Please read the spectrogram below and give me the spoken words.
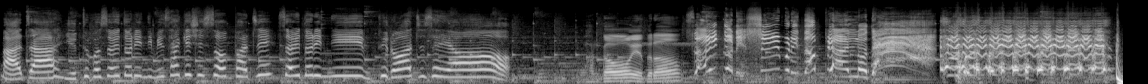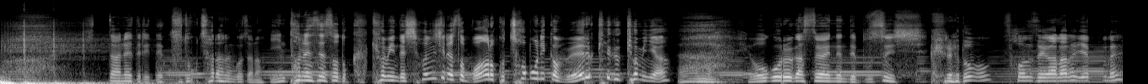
맞아 유튜버 썰돌이님이 사귀실 수업 하지? 썰돌이님 들어와 주세요 반가워 얘들아 썰돌이 실물이 너 별로다 이 딴 애들이 내 구독자라는 거잖아. 인터넷에서도 극혐인데 현실에서 모아놓고 쳐보니까 왜 이렇게 극혐이냐? 아 요거를 갔어야 했는데 무슨 씨. 그래도 뭐 선생 하나는 예쁘네.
